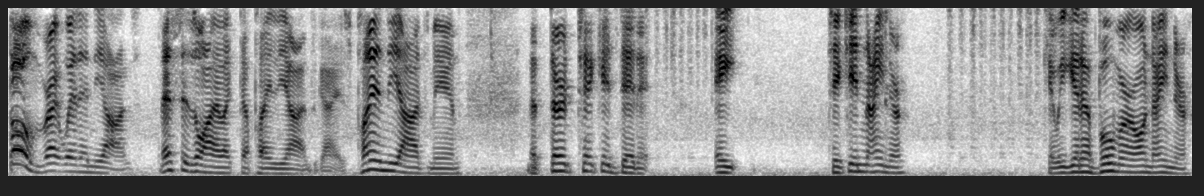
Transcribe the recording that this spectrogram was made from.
Boom, right within the odds. This is why I like to play the odds, guys. Playing the odds, man. The third ticket did it. Eight. Ticket niner. Can we get a boomer or niner?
